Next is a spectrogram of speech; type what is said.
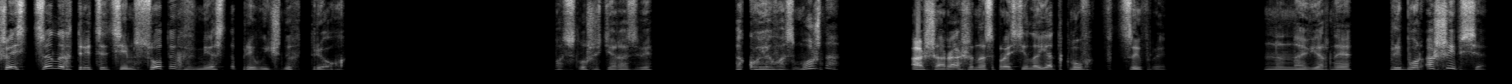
6,37 вместо привычных трех. «Послушайте, разве такое возможно?» — ошарашенно спросила я, ткнув в цифры. «Наверное, прибор ошибся».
